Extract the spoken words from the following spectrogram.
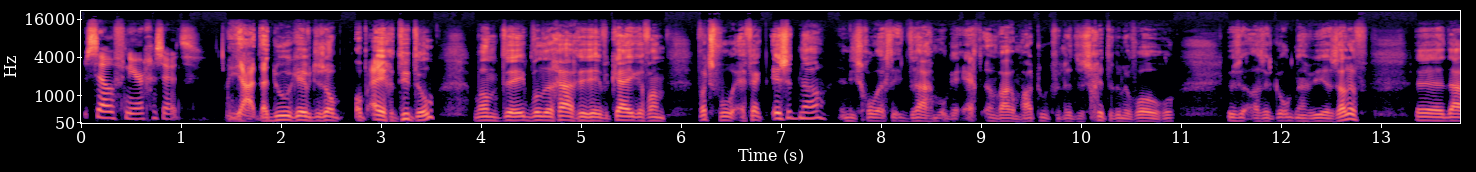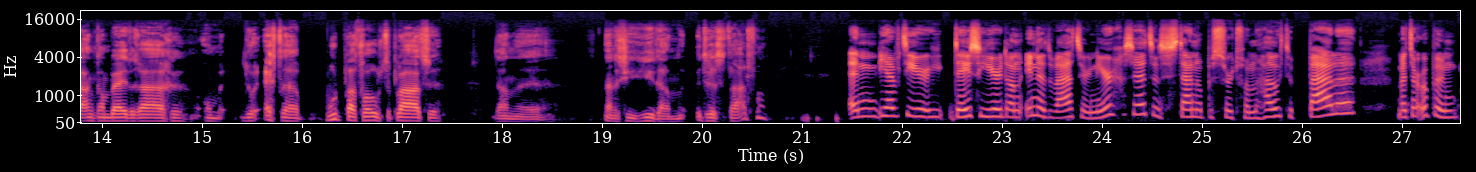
zelf neergezet? Ja, dat doe ik eventjes op, op eigen titel. Want uh, ik wilde graag eens even kijken van wat voor effect is het nou? En die school, ik draag hem ook echt een warm hart toe. Ik vind het een schitterende vogel. Dus als ik ook nog weer zelf uh, daaraan kan bijdragen om door extra broedplatforms te plaatsen, dan, uh, dan zie je hier dan het resultaat van. En je hebt hier, deze hier dan in het water neergezet en ze staan op een soort van houten palen met erop een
